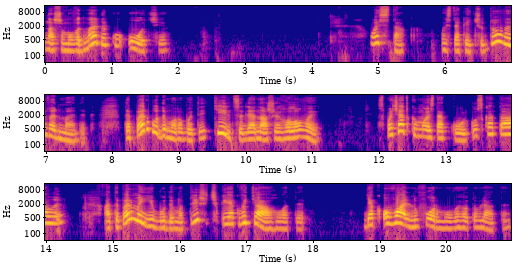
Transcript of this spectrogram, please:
нашому ведмедику очі. Ось так. Ось такий чудовий ведмедик. Тепер будемо робити тільце для нашої голови. Спочатку ми ось так кульку скатали, а тепер ми її будемо трішечки як витягувати, як овальну форму виготовляти.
